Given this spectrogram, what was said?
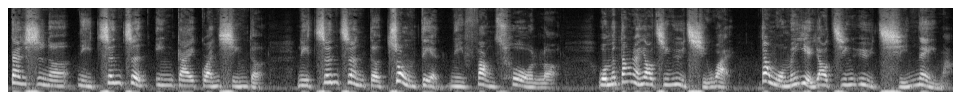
但是呢，你真正应该关心的，你真正的重点，你放错了。我们当然要金玉其外，但我们也要金玉其内嘛，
